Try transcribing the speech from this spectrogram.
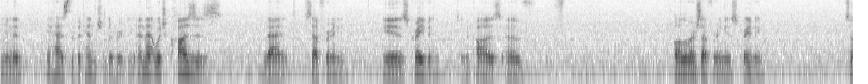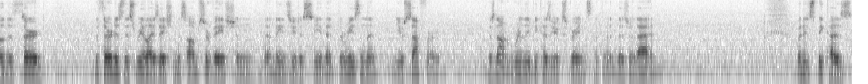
Mean that it has the potential to hurt you. And that which causes that suffering is craving. So the cause of all of our suffering is craving. So the third the third is this realization, this observation that leads you to see that the reason that you suffer is not really because you experience that this or that, but it's because,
